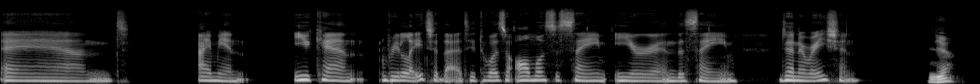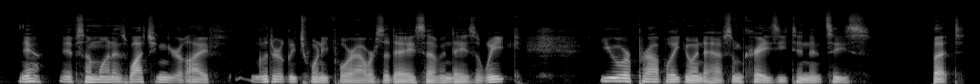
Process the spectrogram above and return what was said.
And I mean, you can relate to that. It was almost the same year and the same generation. Yeah. Yeah. If someone is watching your life literally 24 hours a day, seven days a week, you are probably going to have some crazy tendencies. But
